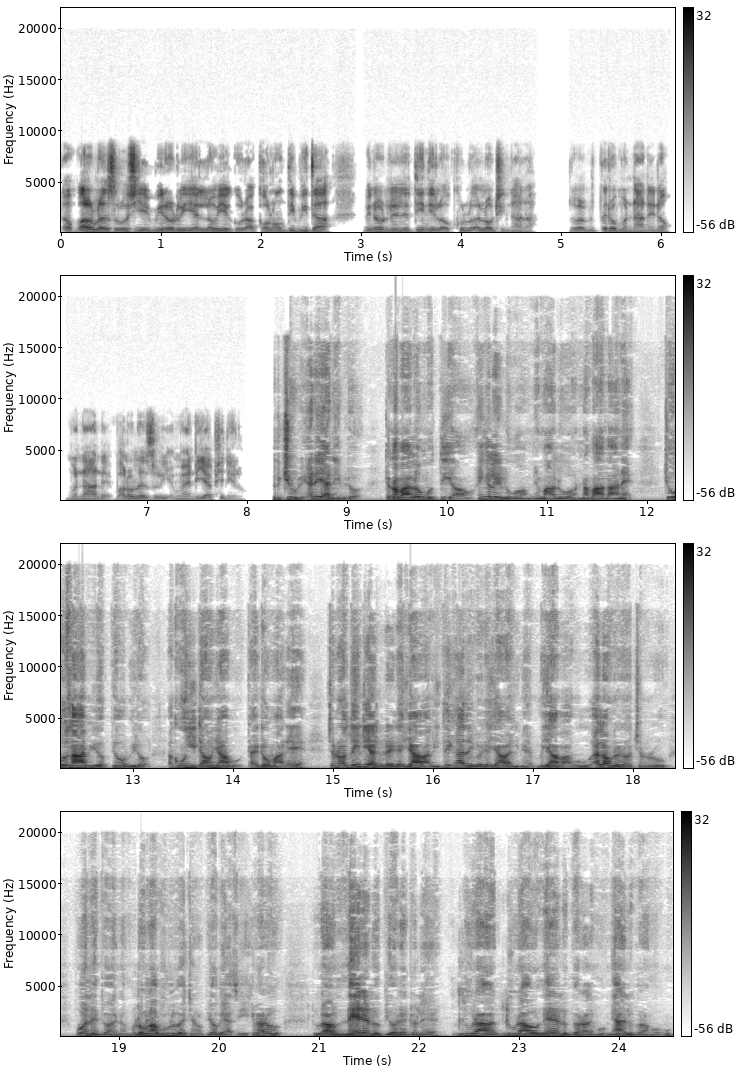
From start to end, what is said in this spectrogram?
နော်ဘာလို့လဲဆိုလို့ရှိရင်မင်းတို့တွေရဲ့လောက်ရက်ကိုတော့အကောင်လုံးတီးပြီးသားမင်းတို့လည်းလည်းတည်နေလို့အခုလိုအဲ့လောက်ထိနာတာတို့တို့မနာနဲ့နော်မနာနဲ့ဘာလို့လဲဆိုရင်အမှန်တရားဖြစ်နေလို့ YouTube တွေအဲ့ဒီကနေပြီးတော့တကဘာလုံးကိုသိအောင်အင်္ဂလိပ်လိုရောမြန်မာလိုရောနှစ်ဘာသာနဲ့စူးစမ်းပြီးတော့ပြောပြီးတော့အကူအညီတောင်းကြဖို့တိုက်တွန်းပါတယ်ကျွန်တော်သိန်းတရာလွှတ်လိုက်တယ်ရပါပြီသိန်း50လွှတ်လိုက်ရပါပြီနဲ့မရပါဘူးအဲ့လောက်နဲ့တော့ကျွန်တော်တို့ပွင့်နေပြောရင်တော့မလုံလောက်ဘူးလို့ပဲကျွန်တော်ပြောပြစီခင်ဗျားတို့လူတော်နဲတယ်လို့ပြောတဲ့အတွက်လည်းလူတာလူတာကိုနဲတယ်လို့ပြောတာလည်းမဟုတ်များတယ်လို့ပြောတာမဟုတ်ဘူး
